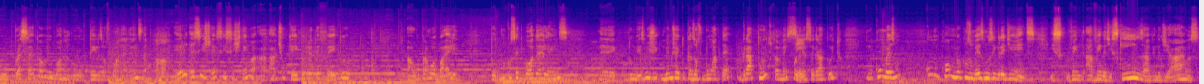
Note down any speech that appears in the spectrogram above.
o Pre-Sequel e o, Border, o Tales of Borderlands, né? Ele, esse, esse sistema, a, a 2K poderia ter feito algo para mobile, todo no conceito Borderlands, né, do mesmo, je- mesmo jeito do of Boom até, gratuito também, Sim. poderia ser gratuito, com, com o mesmo com, com, os mesmos ingredientes, a venda de skins, a venda de armas,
